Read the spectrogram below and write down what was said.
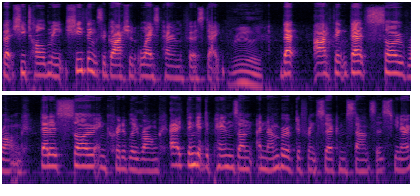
but she told me she thinks a guy should always pay on the first date. Really? That I think that's so wrong. That is so incredibly wrong. I think it depends on a number of different circumstances, you know,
